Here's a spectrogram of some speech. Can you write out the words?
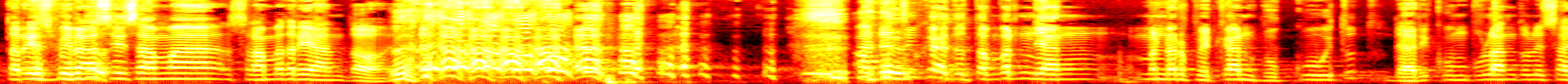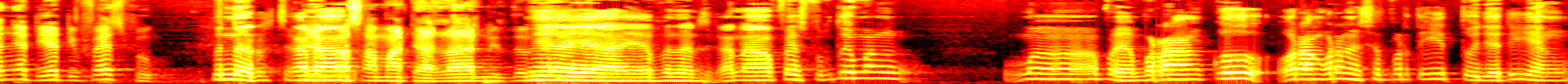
Terinspirasi sama Slamet Rianto. Ada juga itu temen yang menerbitkan buku itu dari kumpulan tulisannya dia di Facebook. benar Kayak karena Mas Ahmad Dahlan itu. kan. Iya iya iya benar. Karena Facebook itu emang me- apa ya merangkul orang-orang yang seperti itu. Jadi yang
